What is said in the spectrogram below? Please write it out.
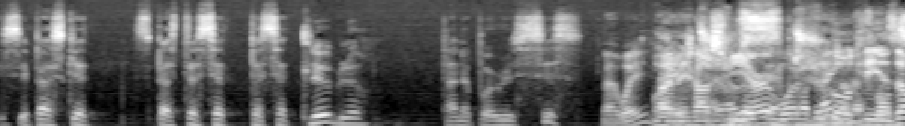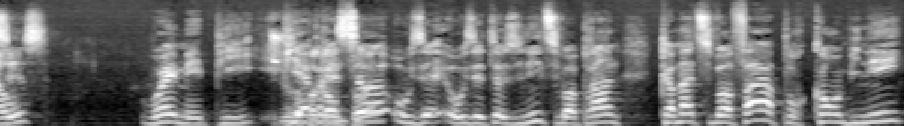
c'est, parce que tu as 7 clubs, là. Tu n'en as pas eu 6. Ben oui, mais j'en suis un, moi, je joue contre les autres. Oui, mais puis, puis après ça, aux, aux, États-Unis, tu vas prendre comment tu vas faire pour combiner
